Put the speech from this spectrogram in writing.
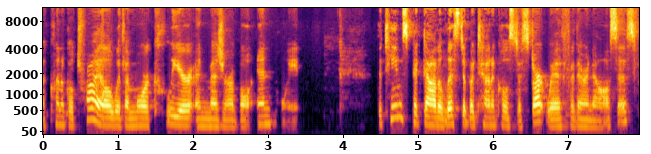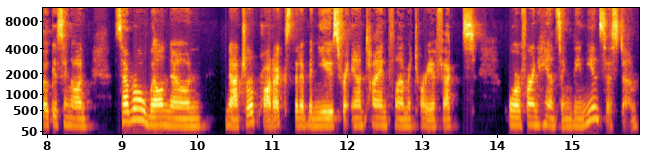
a clinical trial with a more clear and measurable endpoint. The teams picked out a list of botanicals to start with for their analysis, focusing on several well known natural products that have been used for anti inflammatory effects or for enhancing the immune system.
